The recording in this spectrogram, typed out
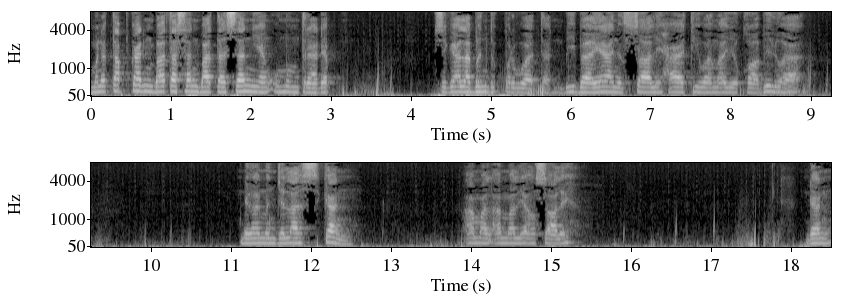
menetapkan batasan-batasan yang umum terhadap segala bentuk perbuatan. Bibayanis salihati wa ma yuqabiluha. Dengan menjelaskan amal-amal yang saleh dan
